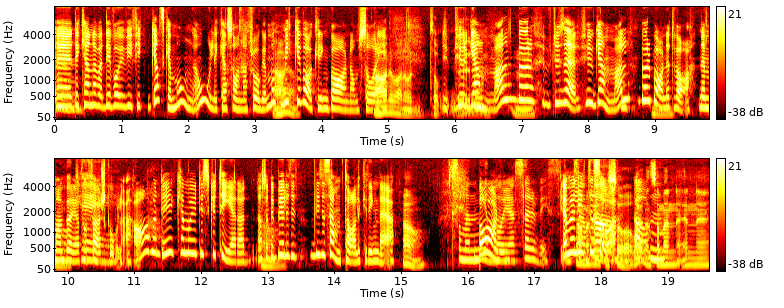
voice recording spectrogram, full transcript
Eh, det kan, det var, vi fick ganska många olika sådana frågor. Mo- Ja, ja. Mycket var kring barnomsorg. Ja, det var. Hur gammal, bör, hur, du säger, hur gammal bör barnet vara när man börjar på förskola? Ja, men det kan man ju diskutera. Alltså, Det blev lite, lite samtal kring det. Ja. Som en Barn. medborgarservice. Ja, men Ja, lite men så. så. Och Ja. Mm. även som en, en, eh,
